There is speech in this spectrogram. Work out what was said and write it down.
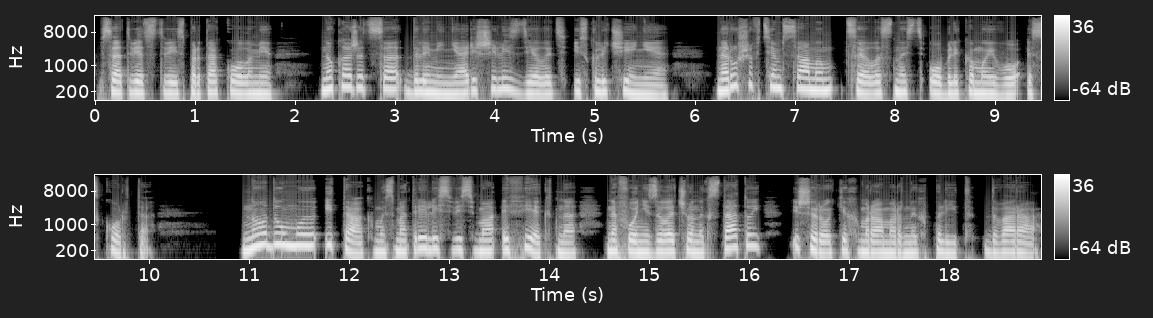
в соответствии с протоколами, но, кажется, для меня решили сделать исключение, нарушив тем самым целостность облика моего эскорта. Но, думаю, и так мы смотрелись весьма эффектно на фоне золоченых статуй и широких мраморных плит двора.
